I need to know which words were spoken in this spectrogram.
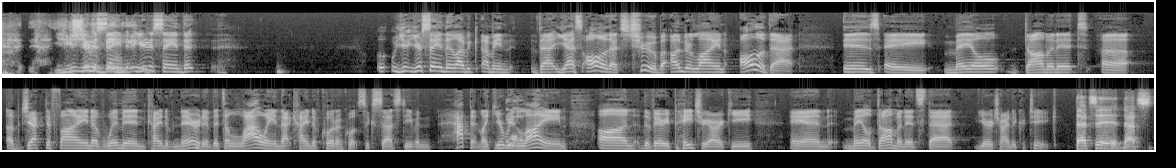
You you're just saying used. you're just saying that you're saying that like I mean that yes, all of that's true, but underlying all of that is a male dominant uh, objectifying of women kind of narrative that's allowing that kind of quote unquote success to even happen. Like you're yeah. relying on the very patriarchy and male dominance that you're trying to critique. That's it. That's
